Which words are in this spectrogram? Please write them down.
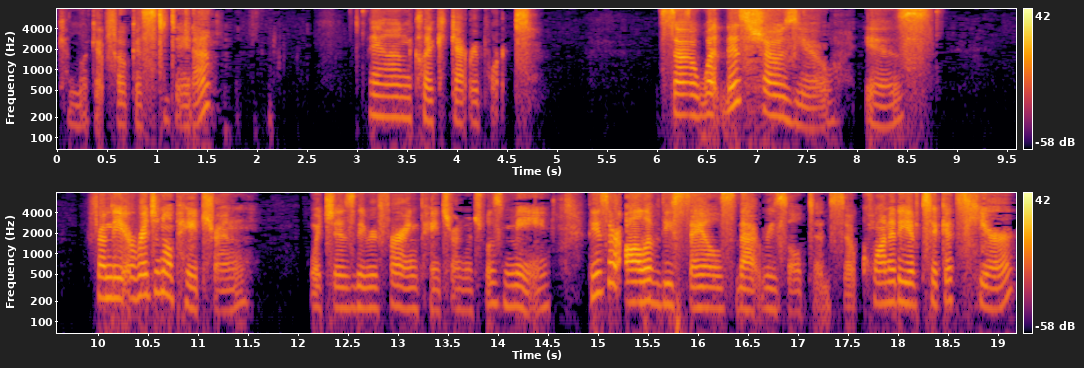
can look at focused data. And click Get Report. So what this shows you is from the original patron, which is the referring patron, which was me. These are all of the sales that resulted. So quantity of tickets here,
